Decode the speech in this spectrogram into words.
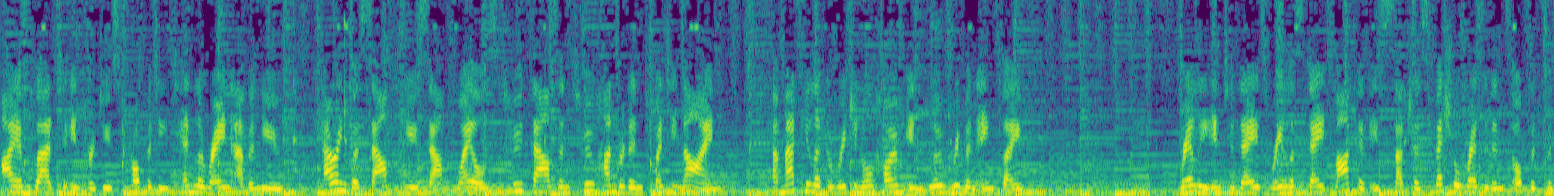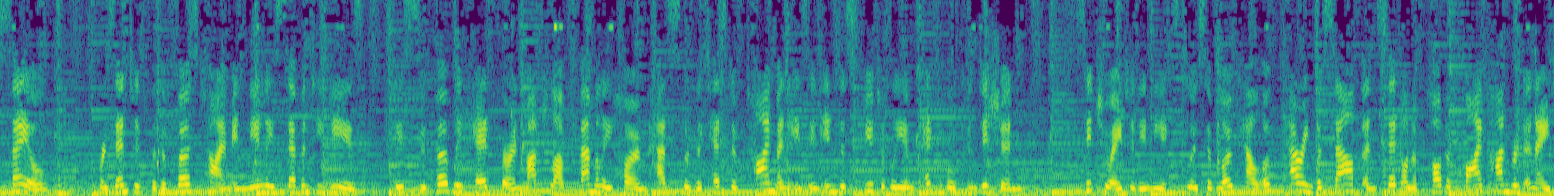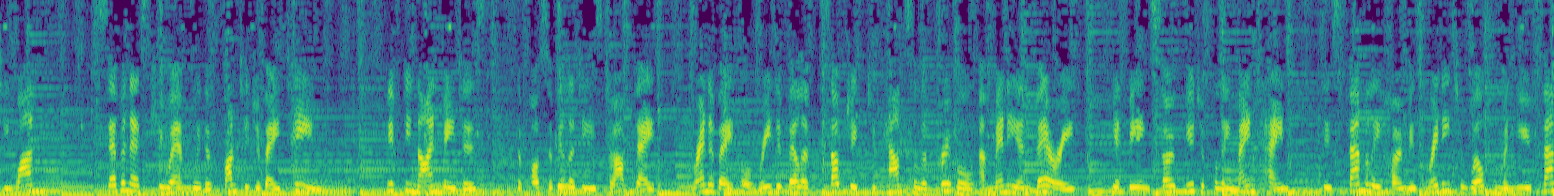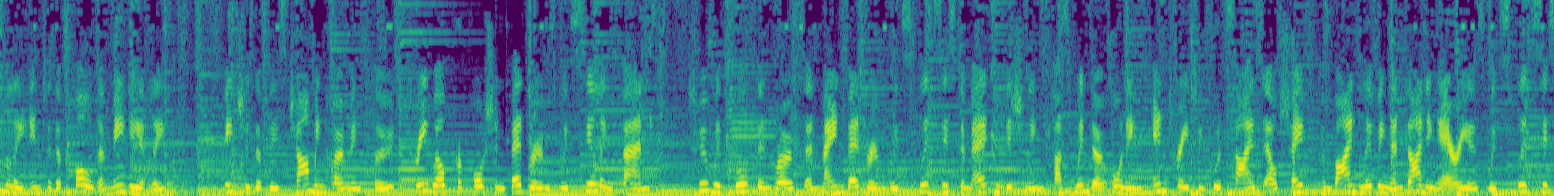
I am glad to introduce property 10 Loraine Avenue, Caringbah South, New South Wales 2229. Immaculate original home in Blue Ribbon Enclave. Rarely in today's real estate market is such a special residence offered for sale. Presented for the first time in nearly 70 years, this superbly cared for and much loved family home has stood the test of time and is in indisputably impeccable condition situated in the exclusive locale of Caringbah South and set on a plot of 581, 7 SQM with a frontage of 18, 59 meters. The possibilities to update, renovate or redevelop, subject to council approval, are many and varied, yet being so beautifully maintained, this family home is ready to welcome a new family into the fold immediately. Features of this charming home include, three well-proportioned bedrooms with ceiling fans, two with built-in robes and main bedroom with split-system air conditioning plus window awning, entry to good-sized L-shaped combined living and dining areas with split-system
